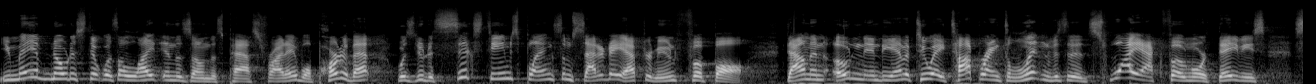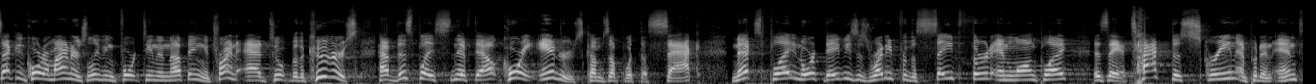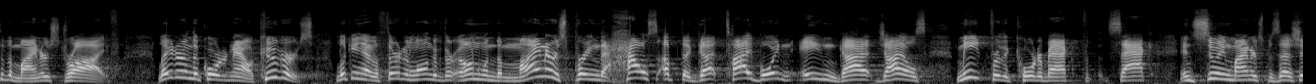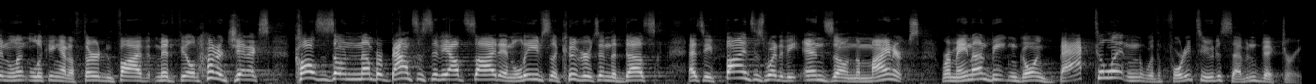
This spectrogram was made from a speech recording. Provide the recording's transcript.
You may have noticed it was a light in the zone this past Friday. Well, part of that was due to six teams playing some Saturday afternoon football. Down in Odon, Indiana, 2A top-ranked Linton visited SWIAC foe North Daviess. Second quarter Miners leading 14 to nothing and trying to add to it, but the Cougars have this play sniffed out. Corey Andrews comes up with the sack. Next play, North Daviess is ready for the safe third and long play as they attack the screen and put an end to the Miners' drive. Later in the quarter now, Cougars looking at a third and long of their own when the Miners bring the house up the gut. Ty Boyd and Aiden Giles meet for the quarterback sack. Ensuing Miners possession, Linton looking at a third and five at midfield. Hunter Jennings calls his own number, bounces to the outside, and leaves the Cougars in the dust as he finds his way to the end zone. The Miners remain unbeaten, going back to Linton with a 42 7 victory.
